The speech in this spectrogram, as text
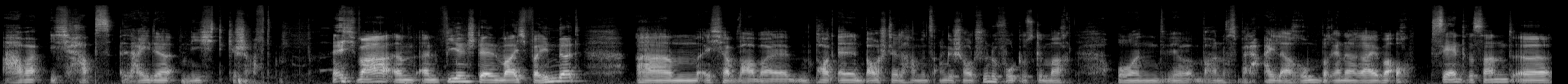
aber ich habe es leider nicht geschafft. Ich war ähm, an vielen Stellen war ich verhindert. Ähm, ich hab, war bei Port Ellen Baustelle, haben uns angeschaut, schöne Fotos gemacht und wir waren noch so bei der Eiler Rumbrennerei, war auch sehr interessant, äh,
